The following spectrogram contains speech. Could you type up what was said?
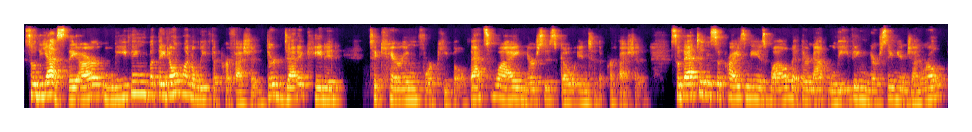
So yes, they are leaving, but they don't want to leave the profession. They're dedicated to caring for people. That's why nurses go into the profession. So that didn't surprise me as well that they're not leaving nursing in general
